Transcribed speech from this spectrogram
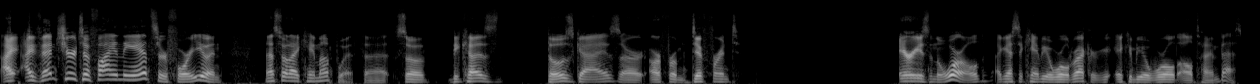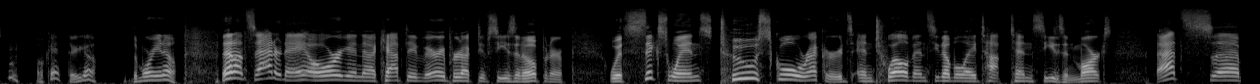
I, I, venture to find the answer for you, and that's what I came up with. Uh, so because those guys are, are from different areas in the world, I guess it can't be a world record. It can be a world all time best. Hmm, okay, there you go. The more you know. Then on Saturday, Oregon uh, capped a very productive season opener with six wins, two school records, and 12 NCAA top 10 season marks. That's uh,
